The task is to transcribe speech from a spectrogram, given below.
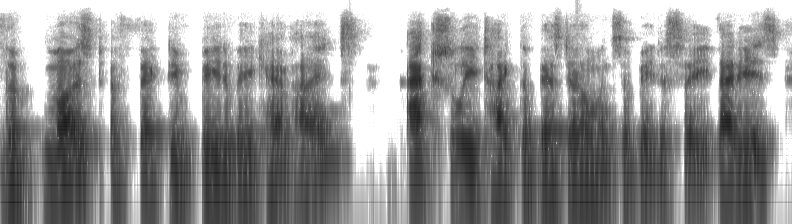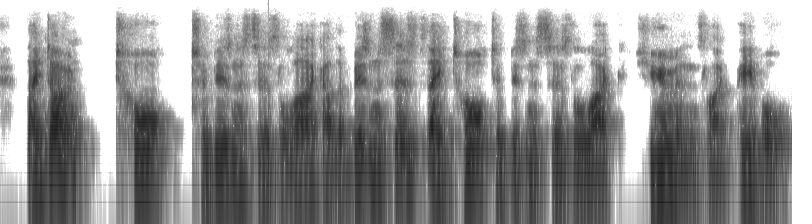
The most effective B2B campaigns actually take the best elements of B2C. That is, they don't talk to businesses like other businesses, they talk to businesses like humans, like people.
